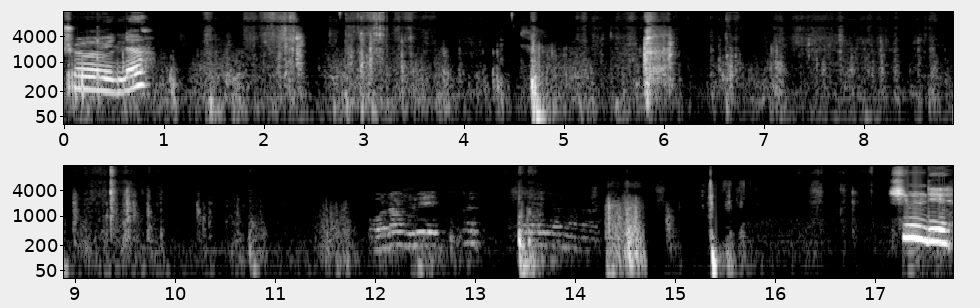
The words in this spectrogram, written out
Şöyle. Şimdi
